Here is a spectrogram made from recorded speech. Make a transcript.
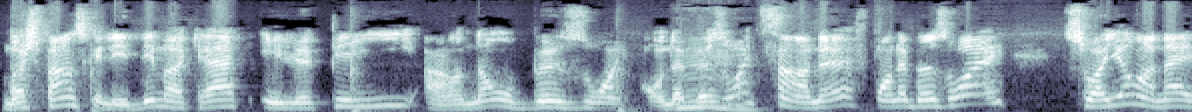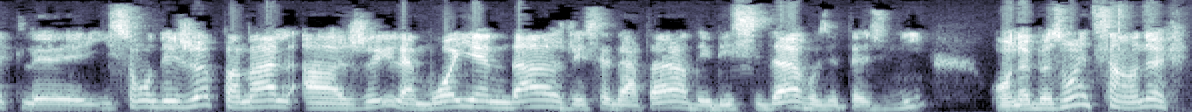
Moi, je pense que les démocrates et le pays en ont besoin. On a hmm. besoin de 109, on a besoin, soyons honnêtes, ils sont déjà pas mal âgés. La moyenne d'âge des sénateurs, des décideurs aux États-Unis, on a besoin de 109.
